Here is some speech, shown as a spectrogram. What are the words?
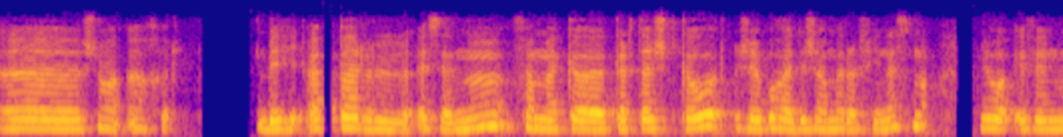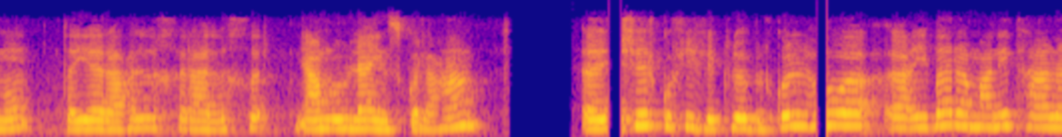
أه شنو آخر؟ باهي ابار الاس ام فما كارتاج تكور جابوها ديجا مرة في نسمة اللي هو إيفينمون طيارة على الأخر على الأخر يعملوا لاينز كل عام. يشاركوا فيه ال club الكل. هو عبارة معناتها على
